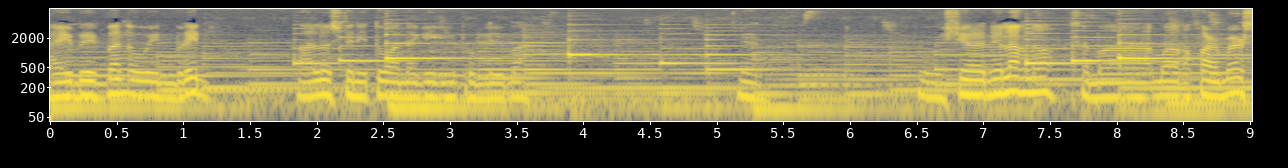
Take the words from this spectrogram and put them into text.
hybrid man o inbred. Halos ganito ang nagiging problema. Yan. So, share nyo lang no, sa mga, mga ka-farmers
